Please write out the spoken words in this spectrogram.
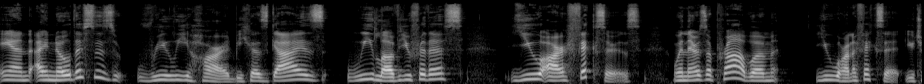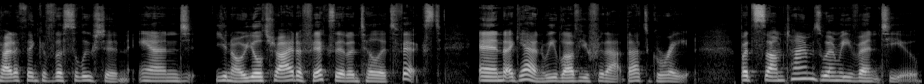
And I know this is really hard because guys we love you for this. You are fixers. When there's a problem, you want to fix it. You try to think of the solution and, you know, you'll try to fix it until it's fixed. And again, we love you for that. That's great. But sometimes when we vent to you,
